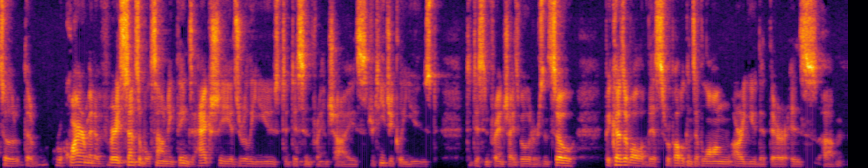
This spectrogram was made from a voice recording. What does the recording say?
So the requirement of very sensible sounding things actually is really used to disenfranchise, strategically used to disenfranchise voters. And so because of all of this, Republicans have long argued that there is um,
